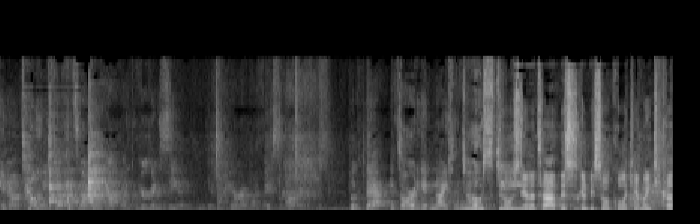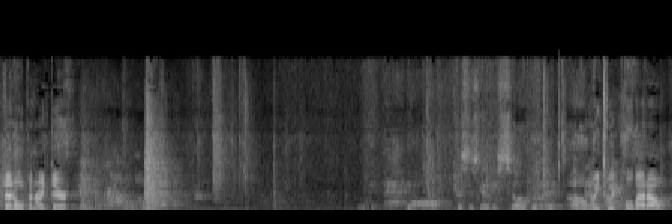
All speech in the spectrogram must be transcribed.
you know, telling you stuff that's not gonna happen. You're gonna see it. Let me Get my hair out of my face. All right. Look at that. It's already getting nice and Ooh, toasty. Toasty on the top. This is going to be so cool. I can't wait to cut that open right there. Is gonna be so good. It's Oh, wait till we pull that out.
